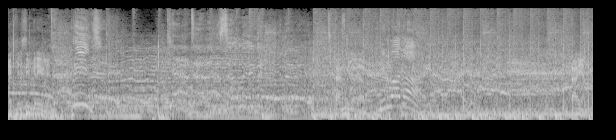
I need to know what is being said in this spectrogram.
Es, que es increíble. Prince. Está muy logrado. Nirvana. Está bien.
